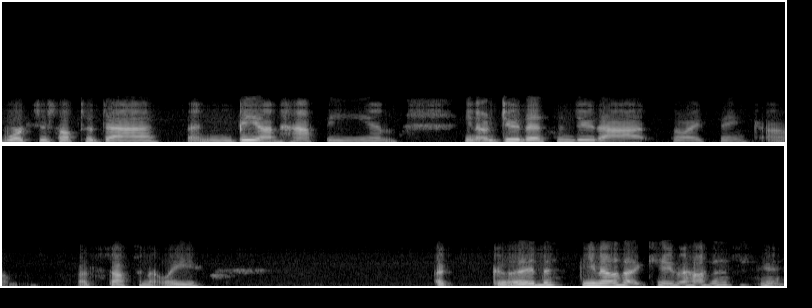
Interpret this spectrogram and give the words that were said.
work yourself to death and be unhappy and you know do this and do that. So i think um that's definitely a good you know that came out of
